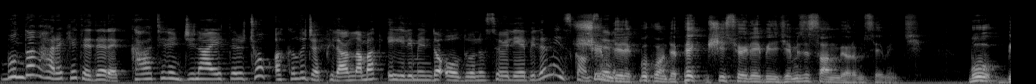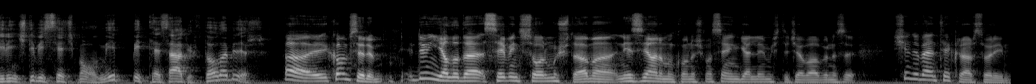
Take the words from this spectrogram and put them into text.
Bundan hareket ederek katilin cinayetleri çok akıllıca planlamak eğiliminde olduğunu söyleyebilir miyiz komiserim? Şimdilik bu konuda pek bir şey söyleyebileceğimizi sanmıyorum Sevinç. Bu bilinçli bir seçme olmayıp bir tesadüf de olabilir. Ha e, komiserim, dün yalıda Sevinç sormuştu ama Nezihe Hanım'ın konuşması engellemişti cevabınızı. Şimdi ben tekrar sorayım.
